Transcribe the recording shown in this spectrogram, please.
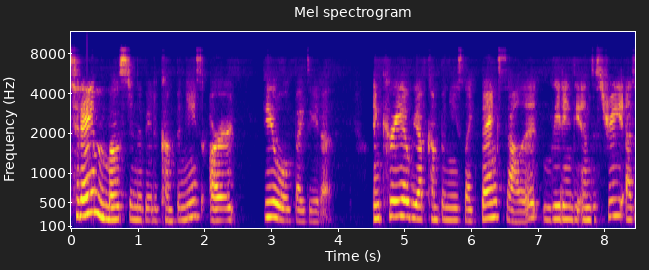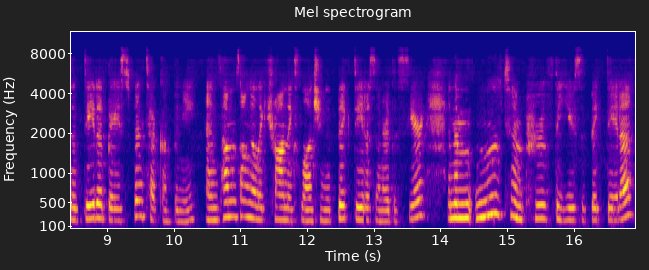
Today, most innovative companies are fueled by data. In Korea, we have companies like Bank Salad leading the industry as a data-based fintech company, and Samsung Electronics launching a big data center this year in the move to improve the use of big data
